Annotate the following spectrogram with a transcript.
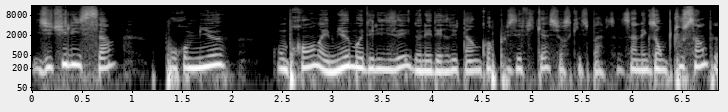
Ils utilisent ça pour mieux comprendre et mieux modéliser, donner des résultats encore plus efficaces sur ce qui se passe. C'est un exemple tout simple,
